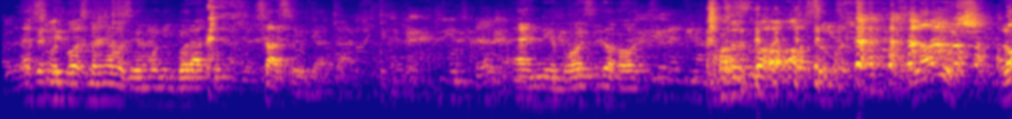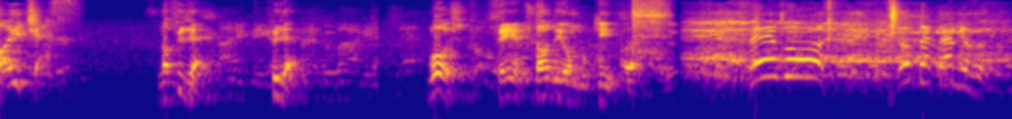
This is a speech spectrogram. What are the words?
Ezt mondjuk az, mert nem azért mondom, barátom, százszor jártál. Ennél Mazda 6, Mazda 6, Lajos, Lajcsesz. Na figyelj, figyelj. Most, szép stadionbuki. Szép volt! Többet nem jövök!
